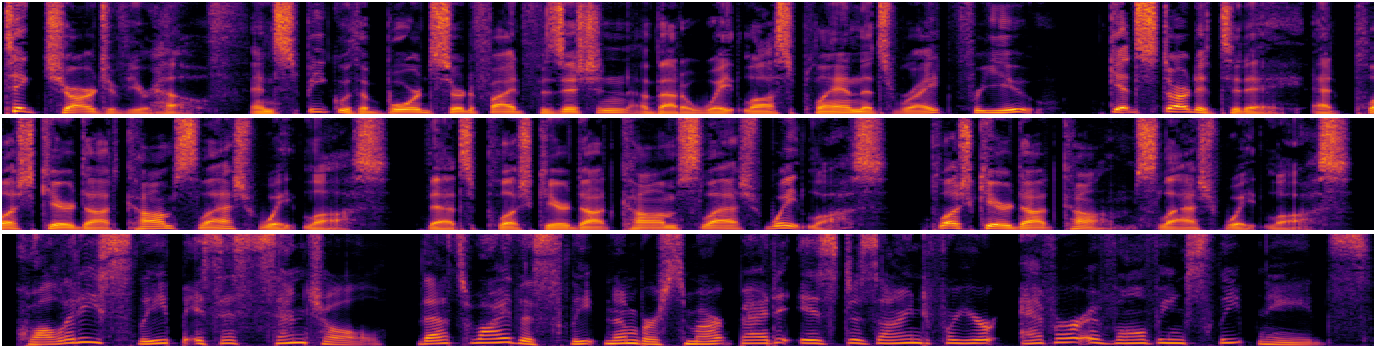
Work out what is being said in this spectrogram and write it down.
Take charge of your health and speak with a board-certified physician about a weight loss plan that's right for you. Get started today at plushcare.com slash weight loss. That's plushcare.com slash weight loss. plushcare.com slash weight loss. Quality sleep is essential. That's why the Sleep Number Smart Bed is designed for your ever-evolving sleep needs.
